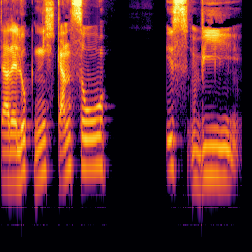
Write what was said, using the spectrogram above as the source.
da der Look nicht ganz so ist wie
